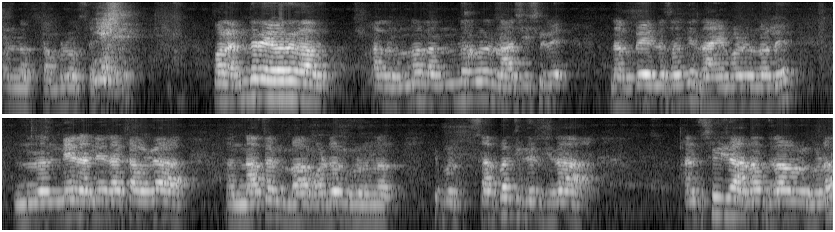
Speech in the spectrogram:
వాళ్ళ తమ్ముడు వస్తాను వాళ్ళందరూ ఎవరు కాదు. వాళ్ళు ఉన్న వాళ్ళందరూ కూడా నా శిష్యులే. నలభై ఏళ్ళ సంది నాయబడి ఉన్నోళ్ళే. నేను అన్ని రకాలుగా నాతో బాగుపడ్డాను కూడా ఉన్నారు. ఇప్పుడు సర్పంచ్ గెలిచిన అన్సూజ అనంతరాములు కూడా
